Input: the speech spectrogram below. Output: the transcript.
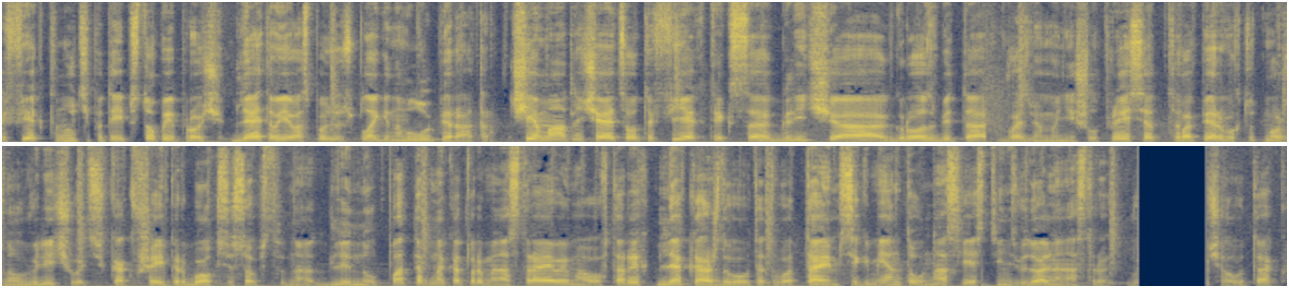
эффекты, ну типа тейп-стопа и прочее. Для этого я воспользуюсь плагином Looperator. Чем он отличается от Effectrix, глича, Гросбита? Возьмем Initial Preset. Во-первых, тут можно увеличивать, как в Shaperbox, собственно, длину паттерна, который мы настраиваем, а во-вторых, для каждого вот этого тайм-сегмента у нас есть индивидуальная настройка. Сначала вот так,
